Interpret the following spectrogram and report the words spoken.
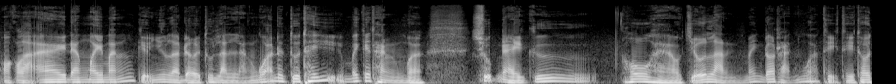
hoặc là ai đang may mắn, kiểu như là đời tôi lành lặn quá, nên tôi thấy mấy cái thằng mà suốt ngày cứ hô hào chữa lành mấy đó rảnh quá thì thì thôi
